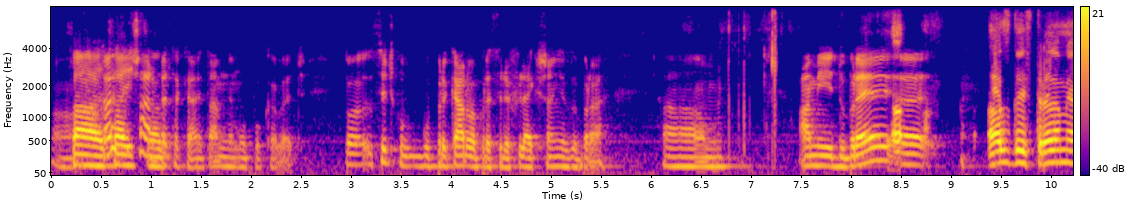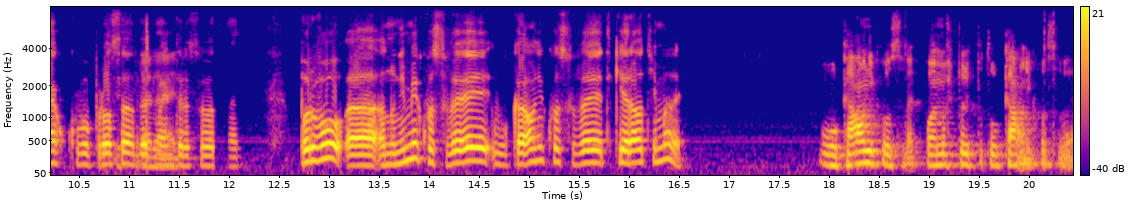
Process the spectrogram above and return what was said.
А, Това е- това е Sharp е така и там не му пука вече. Па, Всичко го прекарва през Reflection и забравя. Ам, ами добре, е, Аз да изстрелям няколко въпроса, да ме интересуват мен. Първо, а, анонимни класове, локални класове, такива работи има ли? Локални класове. Какво имаш предвид под локални класове?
